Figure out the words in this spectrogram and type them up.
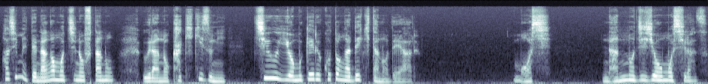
初めて長持ちの蓋の裏の書き傷に注意を向けることができたのである。もし何の事情も知らず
